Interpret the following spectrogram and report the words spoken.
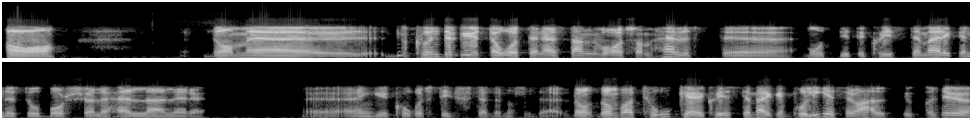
Ja. De, uh, du kunde byta åt det nästan vad som helst uh, mot lite klistermärken. Det stod Bosch eller Hella eller NGK-stift eller något sånt där. De, de var tokiga i klistermärken, poliser och allt. Du kunde ju,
